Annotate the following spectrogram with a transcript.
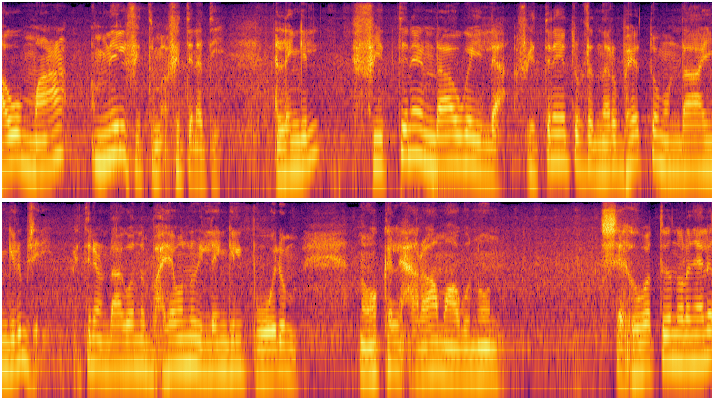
ഔ മാ അമ്നിൽ ഫിത്ത് ഫിത്തിനെത്തി. അല്ലെങ്കിൽ ഫിത്തിന ഉണ്ടാവുകയില്ല. ഫിത്തിനെ തൊട്ട് നിർഭയത്വം ഉണ്ടായെങ്കിലും ശരി. ഫിത്തിന ഉണ്ടാകുമെന്ന് ഭയമൊന്നും ഇല്ലെങ്കിൽ പോലും നോക്കൽ ഹറാമാകുന്നു. സെഹുവത്ത് എന്ന് പറഞ്ഞാൽ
